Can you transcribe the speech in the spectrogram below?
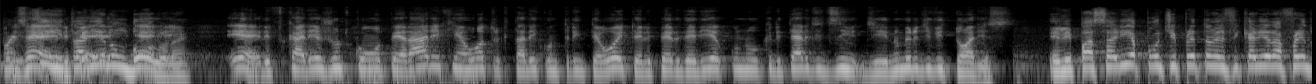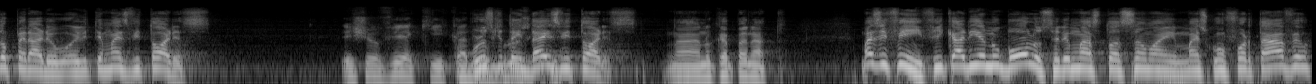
Pois é, ele entraria num bolo, é, né? É, ele ficaria junto com o Operário e quem é outro que estaria com 38, ele perderia no critério de, de, número de vitórias. Ele passaria a Ponte Preta, ele ficaria na frente do Operário, ele tem mais vitórias. Deixa eu ver aqui. Cadê o Brusque, o Brusque tem 10 vitórias na, no campeonato. Mas enfim, ficaria no bolo, seria uma situação mais, confortável.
